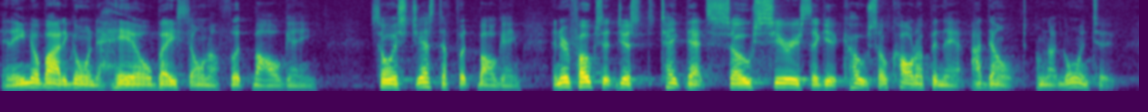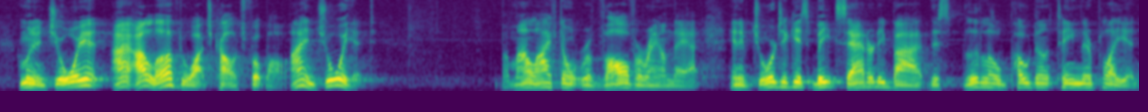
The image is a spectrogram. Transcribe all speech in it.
and ain't nobody going to hell based on a football game. So it's just a football game. And there are folks that just take that so serious, they get so caught up in that. I don't. I'm not going to. I'm going to enjoy it. I, I love to watch college football. I enjoy it. But my life don't revolve around that. And if Georgia gets beat Saturday by this little old podunk team they're playing,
